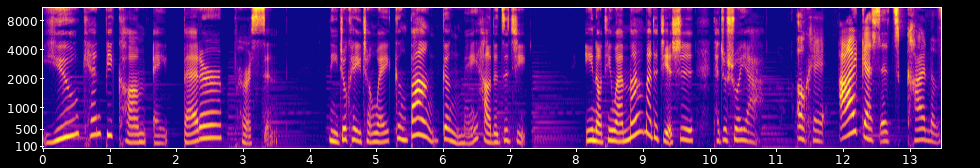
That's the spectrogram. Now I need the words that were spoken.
you can become a better person. 你就可以成为更棒、更美好的自己。Eno 听完妈妈的解释，他就说呀 ：“Okay, I guess it's kind of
